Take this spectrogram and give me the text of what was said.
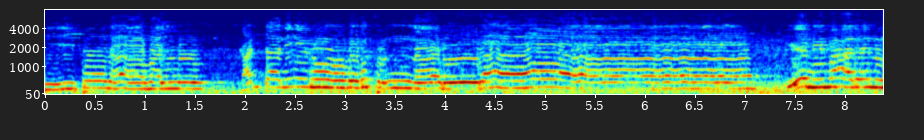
ఈ వాళ్ళు కంట నీరు పెడుతున్నారు ఏమి ఏమి మారెను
